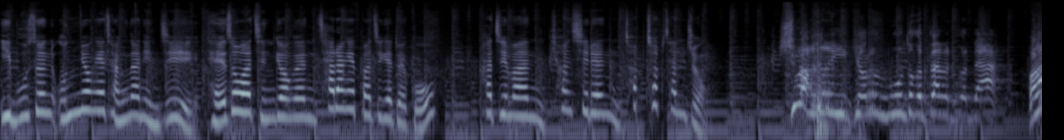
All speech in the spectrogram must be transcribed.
이 무슨 운명의 장난인지 대서와 진경은 사랑에 빠지게 되고 하지만 현실은 첩첩산중 시방으로 이 결혼 못 하겠다는 거냐 아!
